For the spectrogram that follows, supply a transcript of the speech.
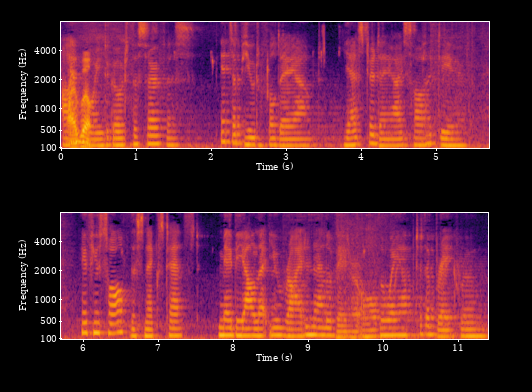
I I'm going to go to the surface. It's a beautiful day out. Yesterday I saw a deer. If you solve this next test, maybe I'll let you ride an elevator all the way up to the break room.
